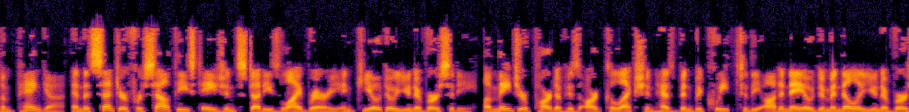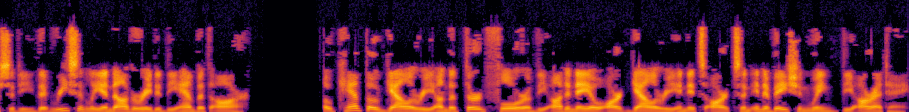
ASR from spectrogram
Pampanga, and the Center for Southeast Asian Studies Library in Kyoto University. A major part of his art collection has been bequeathed to the Ateneo de Manila University that recently inaugurated the Ambeth R. Ocampo Gallery on the third floor of the Ateneo Art Gallery in its Arts and Innovation Wing, the Arete.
